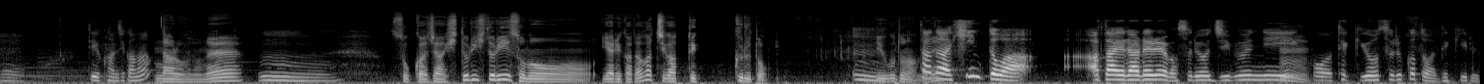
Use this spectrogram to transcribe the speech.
も。っていう感じかな？なるほどね。うん。そっかじゃあ一人一人そのやり方が違ってくると。うん。いうことなんだたね、だヒントは与えられればそれを自分うん。にこう適用することはできる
